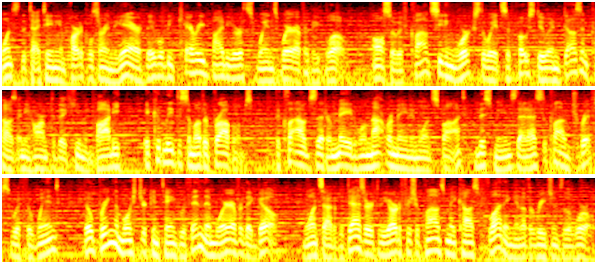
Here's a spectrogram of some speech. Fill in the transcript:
Once the titanium particles are in the air, they will be carried by the Earth's winds wherever they blow. Also, if cloud seeding works the way it's supposed to and doesn't cause any harm to the human body, it could lead to some other problems. The clouds that are made will not remain in one spot. This means that as the cloud drifts with the wind, they'll bring the moisture contained within them wherever they go. Once out of the desert, the artificial clouds may cause flooding in other regions of the world.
